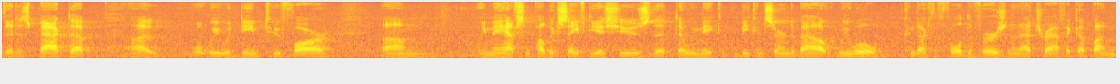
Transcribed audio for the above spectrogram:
that it's backed up uh, what we would deem too far, um, we may have some public safety issues that uh, we may be concerned about. We will conduct a full diversion of that traffic up on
